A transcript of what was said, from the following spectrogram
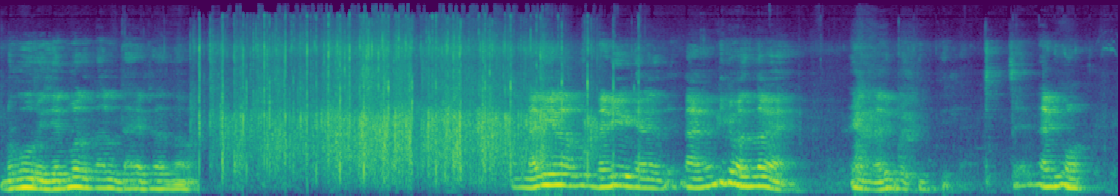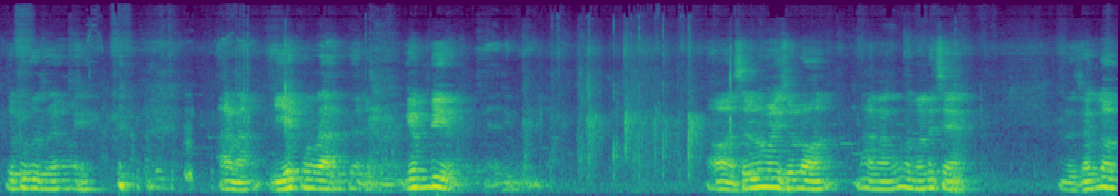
நூறு ஜென்மம் இருந்தாலும் டேரக்டராக இருந்தாலும் நடிகெல்லாம் நடிகை நான் நடிக்க வந்தவன். என் நடிப்பு சரி நடிப்போம். துட்டு கொடுக்குறாங்களே ஆனால் இயக்குனராக இருக்காரு. கம்பீரம். அவன் செல்வமணி சொல்லுவான். நான் வந்து நினச்சேன் இந்த சங்கம்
